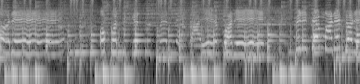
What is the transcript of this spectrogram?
করে? দিকে দুধ ফেললে গায়ে পরে পিড়িতে মারে জোরে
